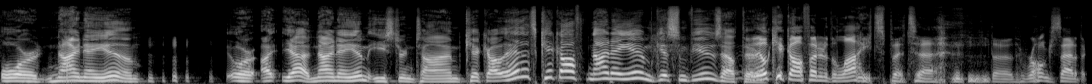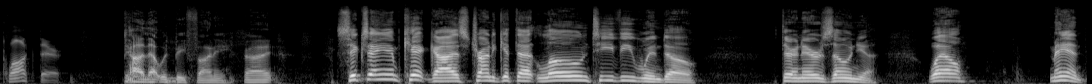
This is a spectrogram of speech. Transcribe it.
Or 9 a.m. or I yeah, 9 a.m. Eastern time kickoff. Hey, let's kick off 9 a.m. Get some views out there. They'll kick off under the lights, but uh, the the wrong side of the clock there. God, that would be funny, right? 6 a.m. kick, guys, trying to get that lone TV window there in Arizona. Well, man,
